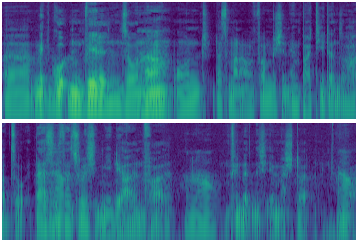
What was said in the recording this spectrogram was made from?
äh, mit gutem Willen so, ne? Mhm. Und dass man einfach ein bisschen Empathie dann so hat. So. Das ja. ist natürlich im idealen Fall. Genau. Findet nicht immer statt. Ja.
